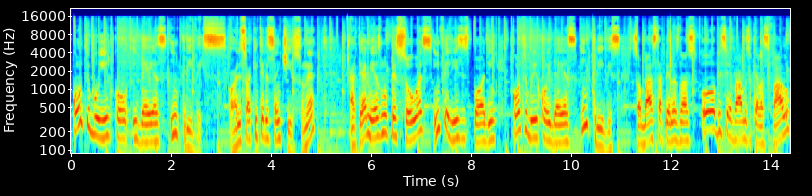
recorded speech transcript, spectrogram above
contribuir com ideias incríveis. Olha só que interessante isso, né? Até mesmo pessoas infelizes podem contribuir com ideias incríveis. Só basta apenas nós observarmos o que elas falam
